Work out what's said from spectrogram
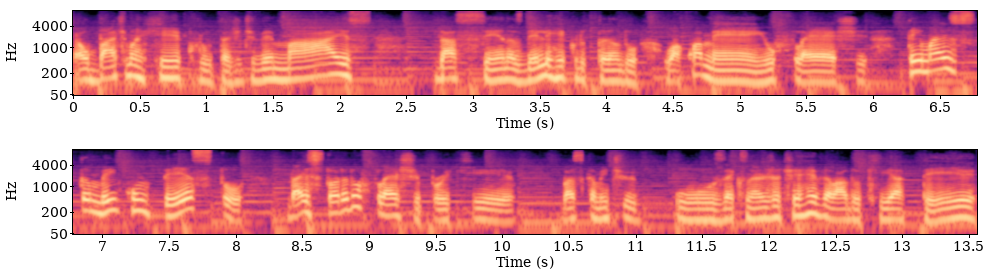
é o Batman que recruta. A gente vê mais das cenas dele recrutando o Aquaman, o Flash. Tem mais também contexto da história do Flash, porque basicamente o Zack Snyder já tinha revelado que ia ter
